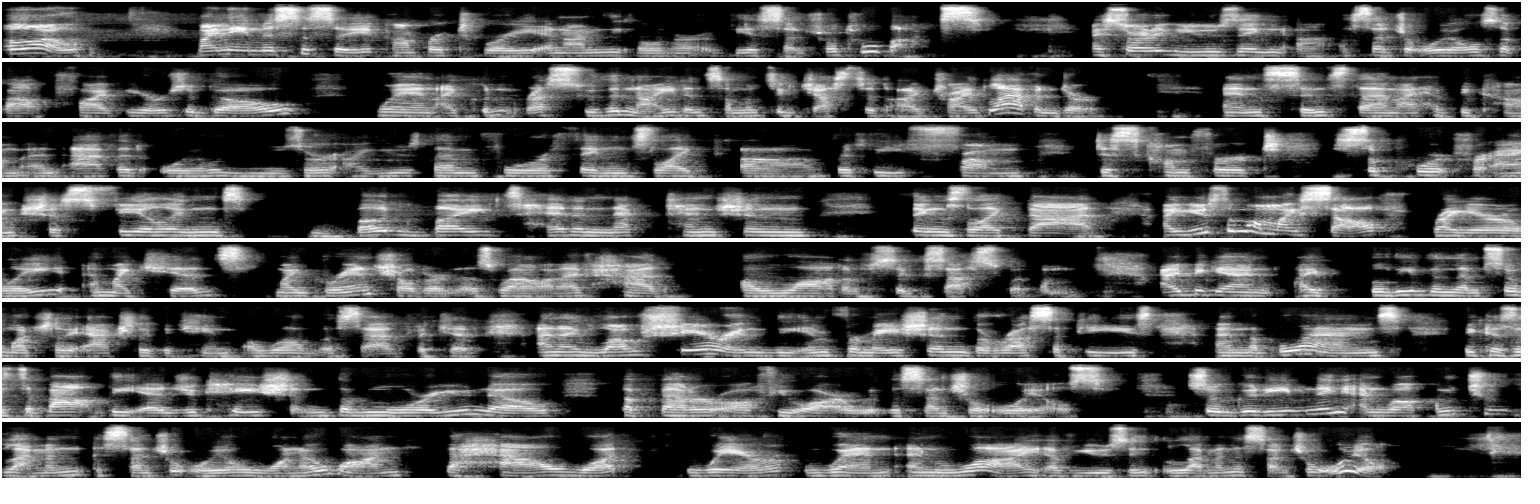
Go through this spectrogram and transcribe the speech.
Hello, my name is Cecilia Comperatore, and I'm the owner of the Essential Toolbox. I started using uh, essential oils about five years ago when I couldn't rest through the night, and someone suggested I tried lavender. And since then, I have become an avid oil user. I use them for things like uh, relief from discomfort, support for anxious feelings, bug bites, head and neck tension, things like that. I use them on myself regularly and my kids, my grandchildren as well. And I've had a lot of success with them. I began, I believed in them so much that I actually became a wellness advocate. And I love sharing the information, the recipes, and the blends because it's about the education. The more you know, the better off you are with essential oils. So, good evening and welcome to Lemon Essential Oil 101 the how, what, where, when, and why of using lemon essential oil.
